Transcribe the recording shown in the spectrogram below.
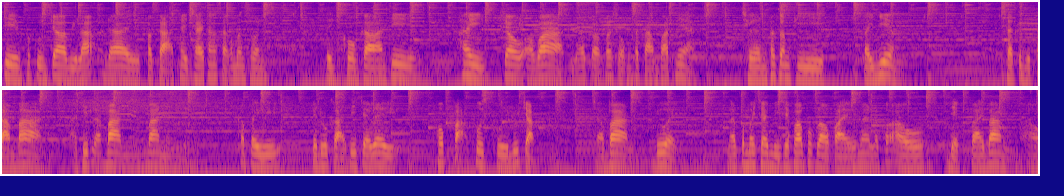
ที่พระคุณเจ้าวีระได้ประกาศให้ใช้ทั้งสังฆมณฑลเป็นโครงการที่ให้เจ้าอาวาสแล้วก็พระสงฆ์ประจำวัดเนี่ยเชิญพระคัมภีร์ไปเยี่ยมสัตว์บุรุษตามบ้าน อาทิตย์ละบ้านหนึ่งบ้านหนึ่งอย่างนี้ก็ไปเป็นโอกาสที่จะได้พบปะพูดคุยรู้จักชาวบ้านด้วย แล้วก็ไม่ใช่มีเฉพาะพวกเราไปนะแล้วก็เอาเด็กไปบ้าง เอา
